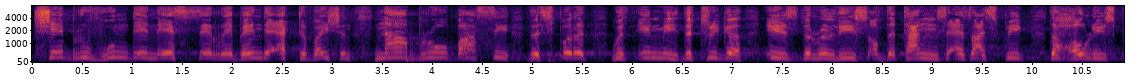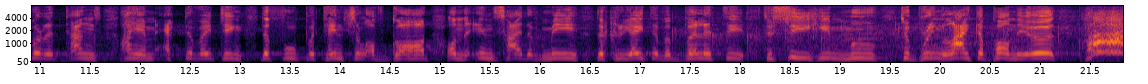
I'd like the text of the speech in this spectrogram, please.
Shebruvunde nesse rebende activation. Nabru basi. The spirit within me. The trigger is the release of the tongues. As I speak the Holy Spirit tongues, I am activating the full potential of God on the inside of me. The creative ability to see Him move, to bring light upon the earth. Ah!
